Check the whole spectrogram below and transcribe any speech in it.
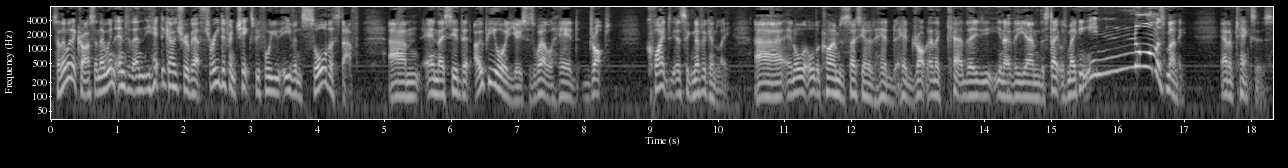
So they went across and they went into, the, and you had to go through about three different checks before you even saw the stuff. Um, and they said that opioid use as well had dropped quite uh, significantly, uh, and all, all the crimes associated had had dropped, and the the you know the um, the state was making enormous money out of taxes,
